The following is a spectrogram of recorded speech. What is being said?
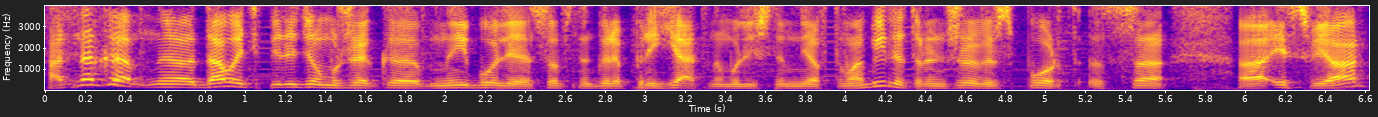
Однако, э, давайте перейдем уже к наиболее, собственно говоря, приятному лично мне автомобилю. Это Range Rover Sport с э, SVR.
